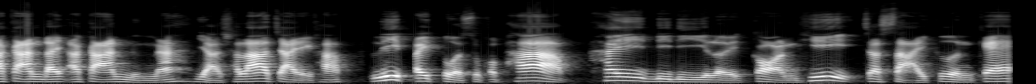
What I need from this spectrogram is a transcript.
อาการใดอาการหนึ่งนะ อย่าชะล่าใจครับ รีบไปตรวจสุขภาพ ให้ดีๆเลยก่อนที่จะสายเกินแก้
